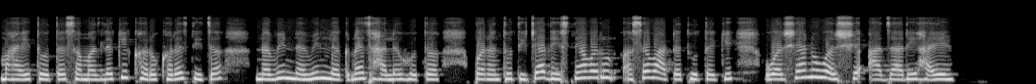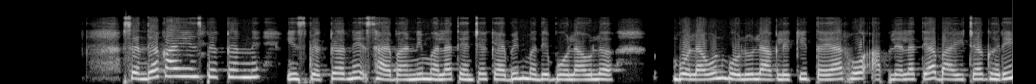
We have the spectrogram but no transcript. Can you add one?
माहीत होतं. समजलं की खरोखरच तिचं नवीन नवीन लग्न झालं होतं. परंतु तिच्या दिसण्यावरून असं वाटत होतं की वर्षानुवर्ष आजारी आहे. संध्याकाळी इन्स्पेक्टरने इन्स्पेक्टरने साहेबांनी मला त्यांच्या कॅबिनमध्ये बोलावलं. बोलावून बोलू लागले की तयार हो आपल्याला त्या बाईच्या घरी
